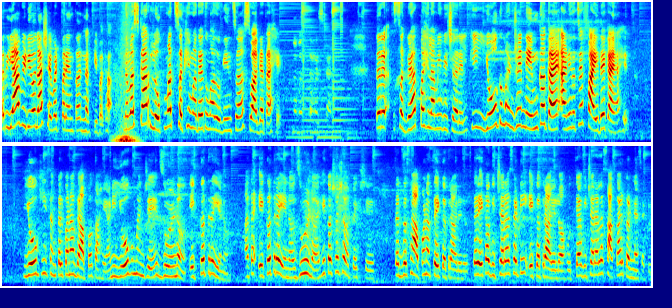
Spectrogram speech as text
तर या व्हिडिओला शेवटपर्यंत नक्की बघा. नमस्कार लोकमत सखीमध्ये तुम्हा दोघींचं स्वागत आहे. तर सगळ्यात पहिला मी विचारेल की योग म्हणजे नेमकं काय आणि त्याचे फायदे काय आहेत? योग ही संकल्पना व्यापक आहे आणि योग म्हणजे जुळणं एकत्र येणं. आता एकत्र येणं जुळणं हे कशाच्या अपेक्षेत? तर जसं आपण आता एकत्र आलेलो तर एका विचारासाठी एकत्र आलेलो आहोत त्या विचाराला साकार करण्यासाठी.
